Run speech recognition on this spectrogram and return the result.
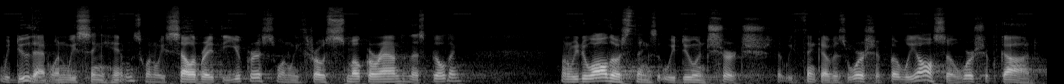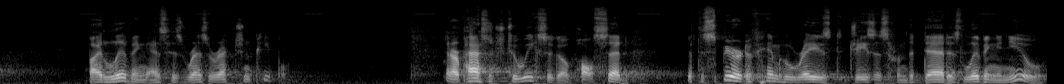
We do that when we sing hymns, when we celebrate the Eucharist, when we throw smoke around in this building, when we do all those things that we do in church that we think of as worship. But we also worship God by living as his resurrection people. In our passage two weeks ago, Paul said, if the spirit of him who raised Jesus from the dead is living in you,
